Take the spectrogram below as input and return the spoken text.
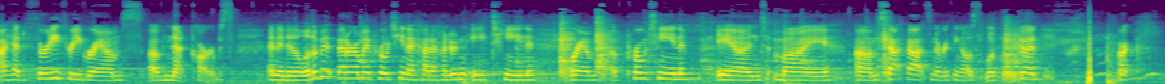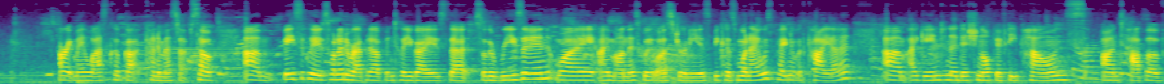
I had 33 grams of net carbs and I did a little bit better on my protein. I had 118 grams of protein and my um, sat fats and everything else looked really good. All right. All right, my last clip got kind of messed up. So um, basically, I just wanted to wrap it up and tell you guys that, so the reason why I'm on this weight loss journey is because when I was pregnant with Kaya, um, I gained an additional 50 pounds on top of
